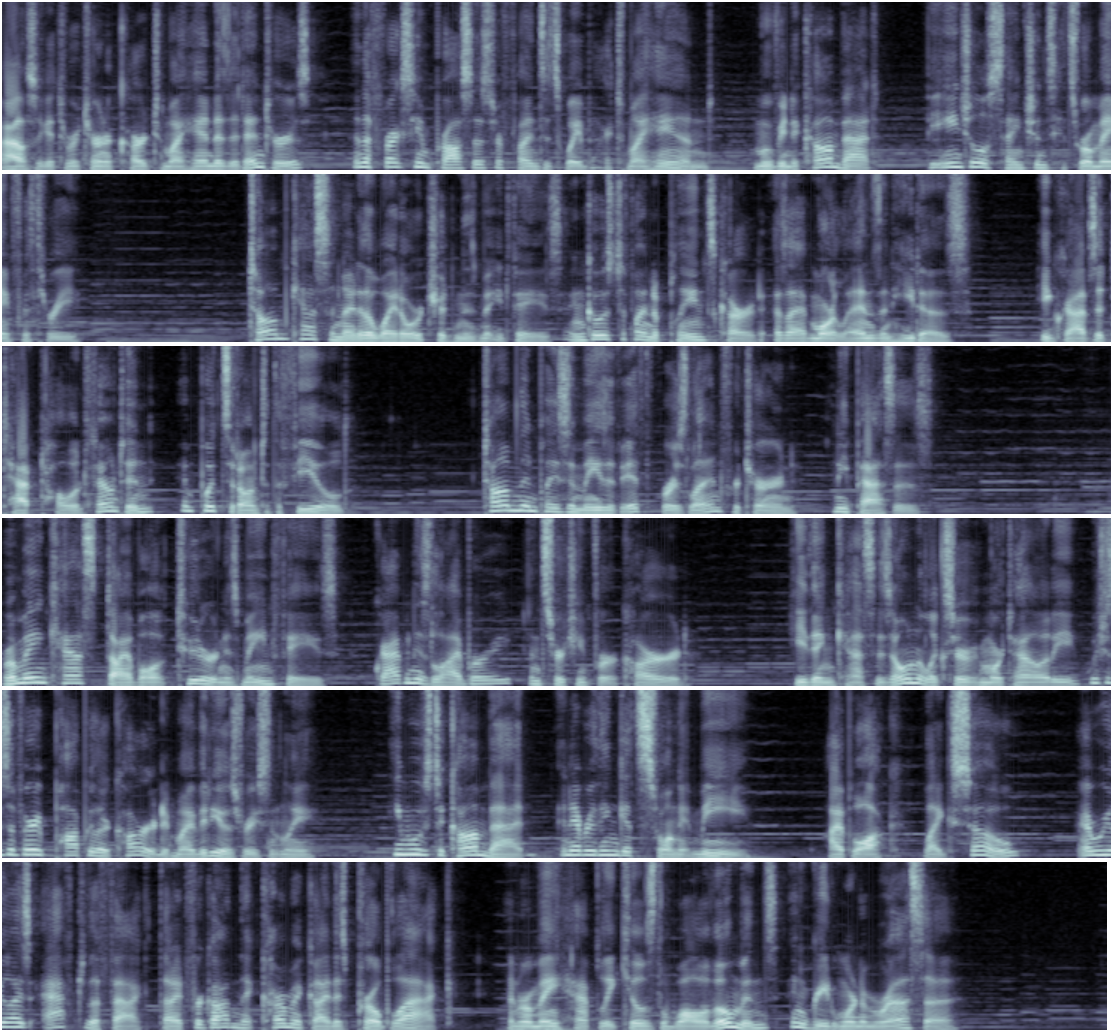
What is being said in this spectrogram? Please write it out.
I also get to return a card to my hand as it enters, and the Phyrexian Processor finds its way back to my hand. Moving to combat, the Angel of Sanctions hits Romain for 3. Tom casts a Knight of the White Orchard in his main phase and goes to find a Plains card as I have more lands than he does. He grabs a tapped Hallowed Fountain and puts it onto the field. Tom then plays a Maze of Ith for his land for turn, and he passes. Romain casts Diabolic Tutor in his main phase, grabbing his library and searching for a card. He then casts his own Elixir of Immortality, which is a very popular card in my videos recently. He moves to combat, and everything gets swung at me. I block, like so, and realize after the fact that I'd forgotten that Karmic Guide is pro-black, and Romain happily kills the Wall of Omens and Green Warden Murasa.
